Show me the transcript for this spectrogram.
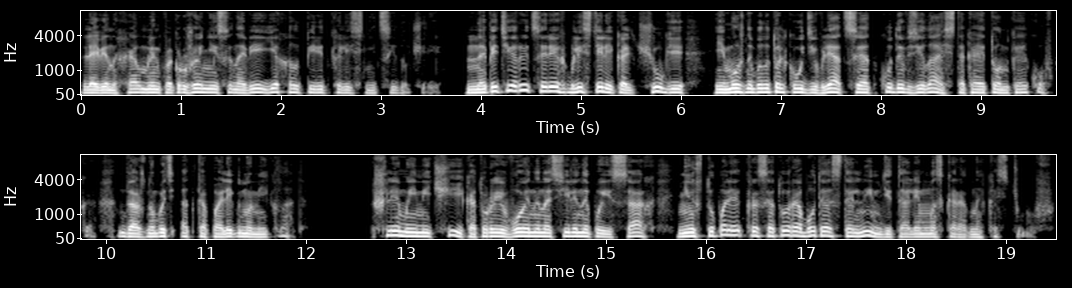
Левин Хелмлинг в окружении сыновей ехал перед колесницей дочери. На пяти рыцарях блестели кольчуги, и можно было только удивляться, откуда взялась такая тонкая ковка. Должно быть, откопали гномий клад. Шлемы и мечи, которые воины носили на поясах, не уступали красотой работы остальным деталям маскарадных костюмов.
